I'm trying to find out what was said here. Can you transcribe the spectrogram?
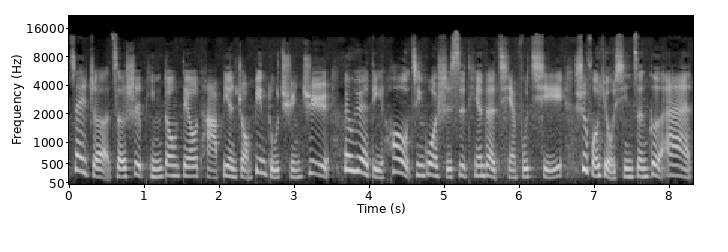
再者，则是屏东 Delta 变种病毒群聚六月底后经过十四天的潜伏期是否有新增个案。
